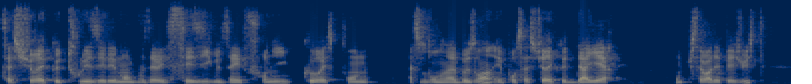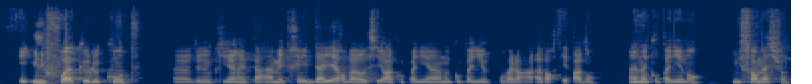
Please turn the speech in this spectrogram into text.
s'assurer que tous les éléments que vous avez saisis, que vous avez fournis, correspondent à ce dont on a besoin, et pour s'assurer que derrière, on puisse avoir des payes justes. Et une fois que le compte de nos clients est paramétré, derrière, on va aussi leur accompagner on va leur apporter pardon, un accompagnement une formation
